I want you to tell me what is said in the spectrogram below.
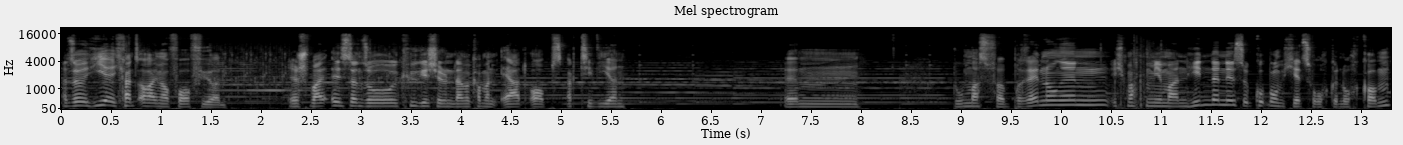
Also hier, ich kann es auch einmal vorführen. Der Schwe ist dann so Kügelchen und damit kann man Erdorbs aktivieren. Ähm... Du machst Verbrennungen. Ich mache mir mal ein Hindernis und guck mal, ob ich jetzt hoch genug komme.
